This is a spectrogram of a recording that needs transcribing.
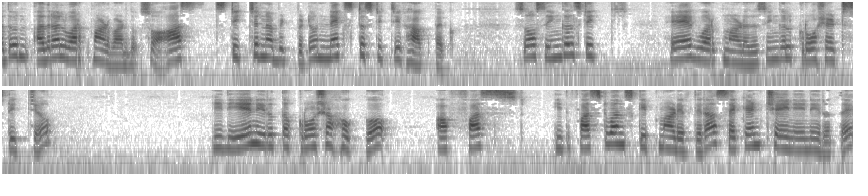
ಅದು ಅದರಲ್ಲಿ ವರ್ಕ್ ಮಾಡಬಾರ್ದು. ಸೊ ಆ ಸ್ಟಿಚ್ಚನ್ನು ಬಿಟ್ಬಿಟ್ಟು ನೆಕ್ಸ್ಟ್ ಸ್ಟಿಚ್ಚಿಗೆ ಹಾಕಬೇಕು. ಸೊ ಸಿಂಗಲ್ ಸ್ಟಿಚ್ ಹೇಗೆ ವರ್ಕ್ ಮಾಡೋದು? ಸಿಂಗಲ್ ಕ್ರೋಶೆಟ್ ಸ್ಟಿಚ್ಚು ಇದು ಏನಿರುತ್ತೋ ಕ್ರೋಶ ಹೊಕ್ಕು, ಆ ಫಸ್ಟ್ ಇದು ಫಸ್ಟ್ ಒಂದು ಸ್ಕಿಪ್ ಮಾಡಿರ್ತೀರ? ಸೆಕೆಂಡ್ ಚೈನ್ ಏನಿರುತ್ತೆ?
